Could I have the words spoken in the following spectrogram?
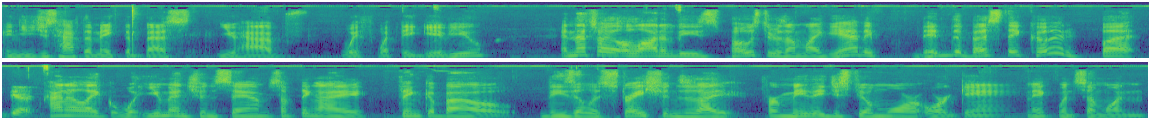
and you just have to make the best you have with what they give you, and that's why a lot of these posters, I'm like, yeah, they did the best they could, but Yeah. kind of like what you mentioned, Sam. Something I think about these illustrations is I, for me, they just feel more organic when someone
